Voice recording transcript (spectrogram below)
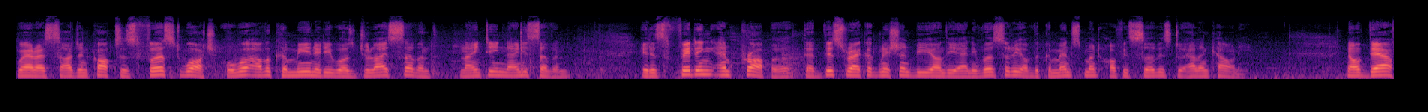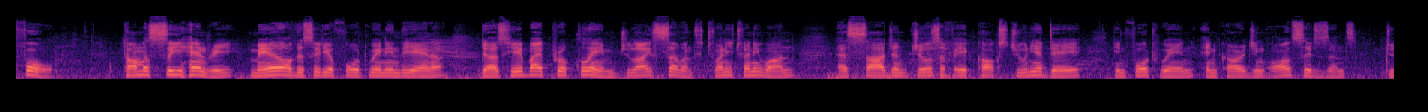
whereas Sergeant Cox's first watch over our community was July 7, 1997, it is fitting and proper that this recognition be on the anniversary of the commencement of his service to Allen County. Now, therefore, Thomas C. Henry, Mayor of the City of Fort Wayne, Indiana, does hereby proclaim July 7, 2021 as Sergeant Joseph A. Cox Jr. Day in Fort Wayne, encouraging all citizens to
